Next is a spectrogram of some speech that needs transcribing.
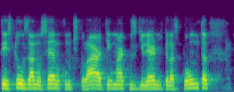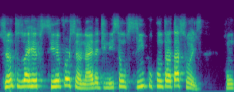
testou o Zanocelo como titular, tem o Marcos Guilherme pelas pontas. Santos vai se reforçando. Na era de início são cinco contratações. Com,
